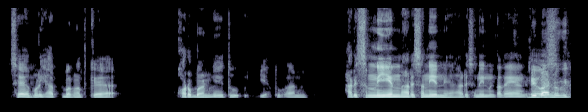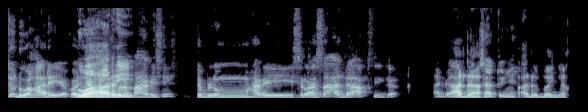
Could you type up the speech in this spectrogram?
saya melihat banget kayak korbannya itu ya Tuhan hari Senin, hari Senin ya, hari Senin katanya yang Di. Bandung itu dua hari ya? Kalau Dua hari. Berapa hari sih? Sebelum hari Selasa ada aksi nggak? Ada, Ada. satunya. ada banyak.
